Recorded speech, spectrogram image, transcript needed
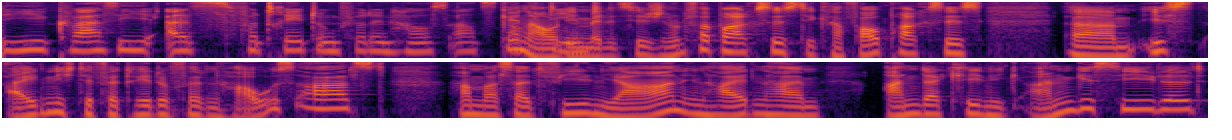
die quasi als Vertretung für den Hausarzt Genau, die medizinische Notfallpraxis, die KV-Praxis, ähm, ist eigentlich die Vertretung für den Hausarzt. Haben wir seit vielen Jahren in Heidenheim an der Klinik angesiedelt.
